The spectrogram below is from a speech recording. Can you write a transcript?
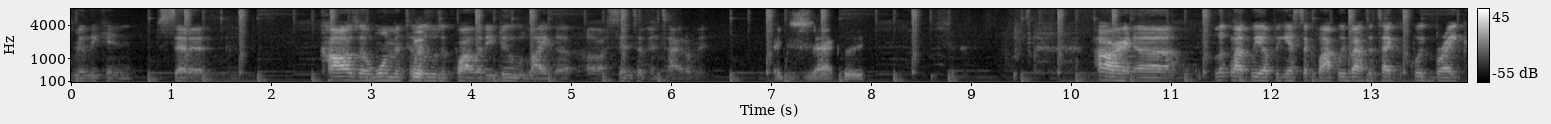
really can set a cause a woman to lose a quality dude like a, a sense of entitlement. Exactly. All right, uh, look like we up against the clock. We about to take a quick break.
